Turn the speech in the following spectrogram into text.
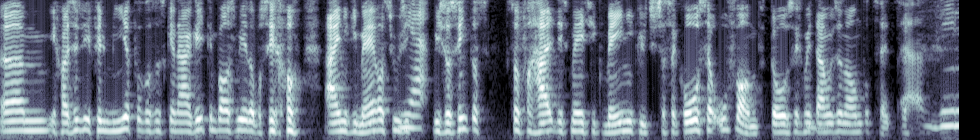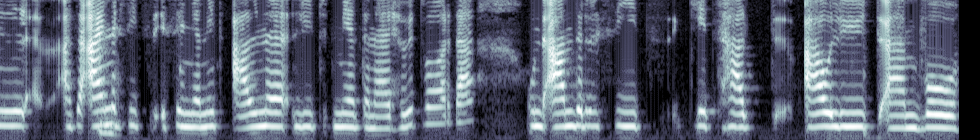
Ähm, ich weiß nicht, wie viele Mieter das es genau gibt im Baselbiet, aber sicher einige mehr als 1000. Ja. Wieso sind das so verhältnismäßig wenig Leute? Ist das ein großer Aufwand, da sich mit dem auseinanderzusetzen? Äh, weil, also einerseits sind ja nicht allen Leuten die Mieten erhöht worden und andererseits gibt es halt auch Leute, ähm, wo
